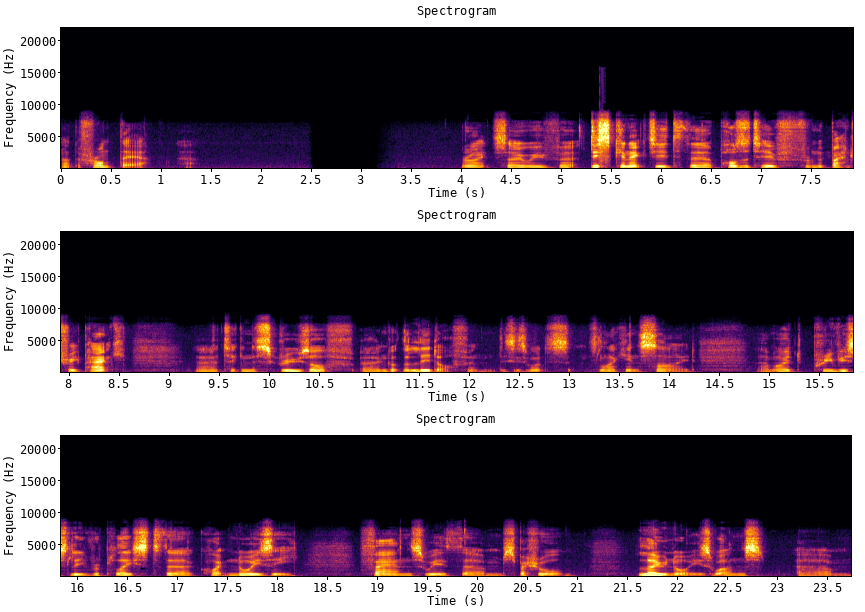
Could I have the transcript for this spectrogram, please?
at the front there. Right, so we've uh, disconnected the positive from the battery pack, uh, taken the screws off and got the lid off and this is what it's like inside. Um, I'd previously replaced the quite noisy fans with um, special low noise ones um,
